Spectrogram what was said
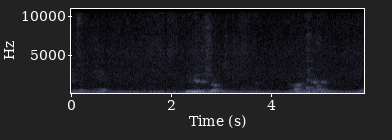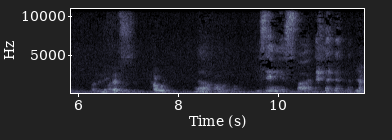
It's okay, yeah. You get this yours? I think that's Howard. He's saving his spot? Yeah.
